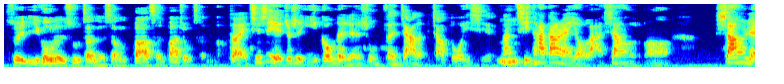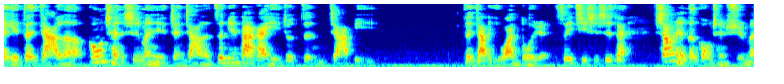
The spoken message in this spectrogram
所以移工人数占了上八成、八九成嘛。对，其实也就是移工的人数增加了比较多一些。嗯那其他当然有啦，像呃商人也增加了，工程师们也增加了，这边大概也就增加比增加了一万多人，所以其实是在商人跟工程师们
